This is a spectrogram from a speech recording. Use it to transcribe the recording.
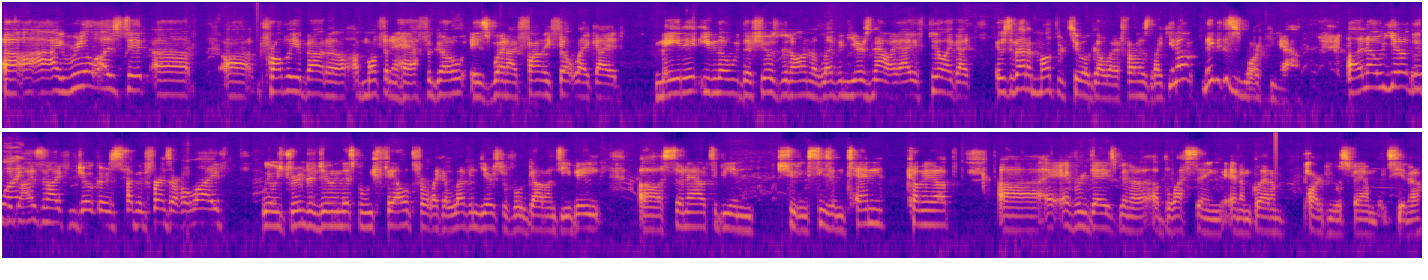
Uh, I realized it uh, uh, probably about a, a, month and a half ago is when I finally felt like I had made it, even though the show's been on 11 years now. I, I, feel like I, it was about a month or two ago where I finally was like, you know, maybe this is working out. I uh, know, you know, the, the, guys and I from Jokers have been friends our whole life. We always dreamed of doing this, but we failed for like 11 years before we got on TV. Uh, so now to be in shooting season 10 coming up. Uh, every day has been a, a, blessing, and I'm glad I'm part of people's families, you know?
